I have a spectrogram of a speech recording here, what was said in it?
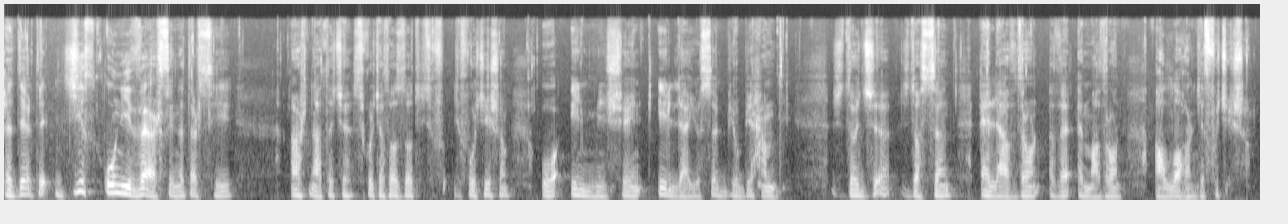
e deri te gjithë universi në tërësi, është në atë që, sikur që thotë Zoti i Gjithëfuqishëm, ua in min shein illa yusabbihu bihamdi. Çdo gjë, çdo send e lavdron dhe e madhron Allahun e Gjithëfuqishëm.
